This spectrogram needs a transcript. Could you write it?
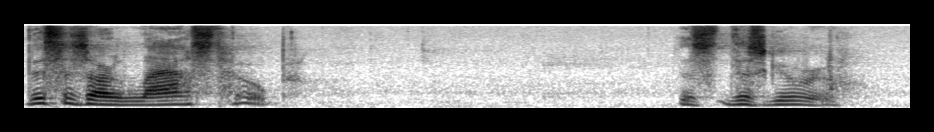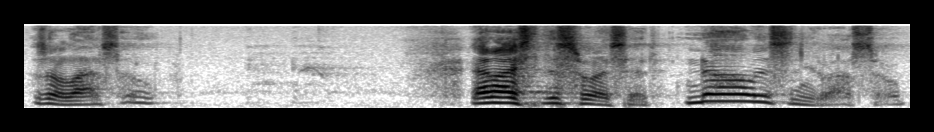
This is our last hope. This, this guru. This is our last hope. And I, this is what I said No, this isn't your last hope.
